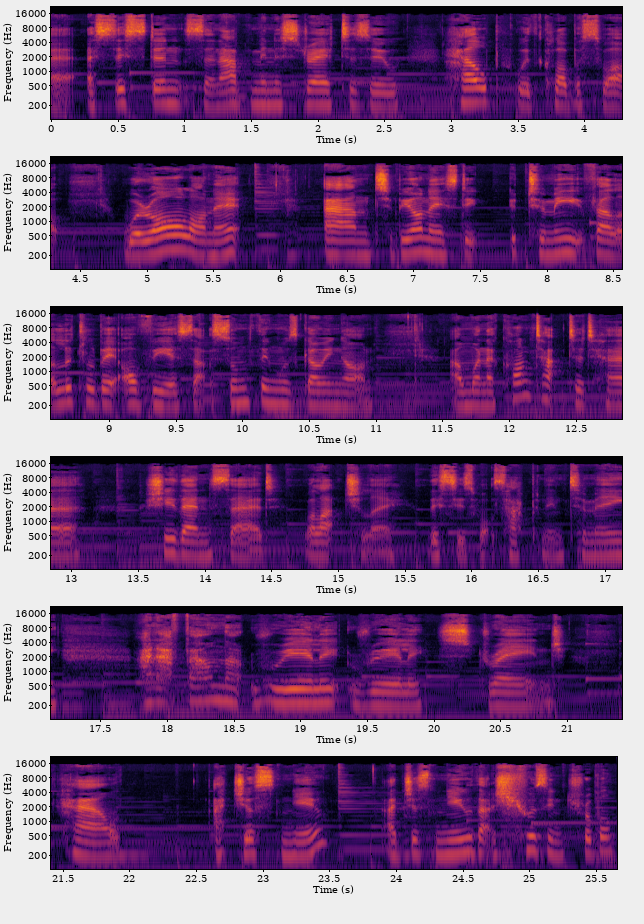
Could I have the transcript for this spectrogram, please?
uh, assistants and administrators who help with Clobber Swap, we're all on it. And to be honest, it, to me, it felt a little bit obvious that something was going on. And when I contacted her, she then said, Well, actually, this is what's happening to me. And I found that really, really strange how I just knew. I just knew that she was in trouble.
